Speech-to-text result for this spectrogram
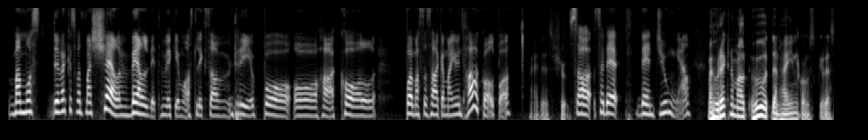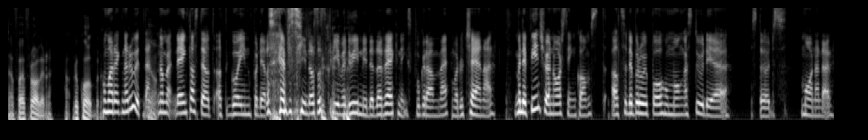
man måste, det verkar som att man själv väldigt mycket måste liksom driva på och ha koll på en massa saker man ju inte har koll på. Nej, det är sjukt. Så, så det, det är en djungel. Men hur räknar man ut den här inkomstgränsen? Får jag fråga det? Har du koll på det? Hur man räknar ut den? Ja. No, men det enklaste är att, att gå in på deras hemsida och så skriver du in i det där räkningsprogrammet vad du tjänar. Men det finns ju en årsinkomst, alltså det beror ju på hur många studiestödsmånader.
